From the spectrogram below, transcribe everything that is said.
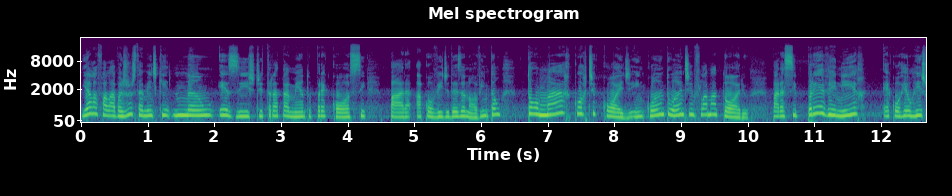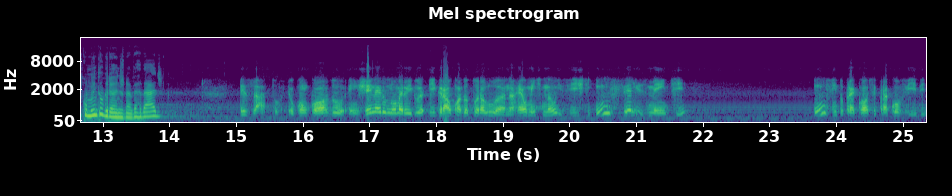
E ela falava justamente que não existe tratamento precoce para a Covid-19. Então, tomar corticoide enquanto anti-inflamatório para se prevenir é correr um risco muito grande, não é verdade? Exato. Eu concordo em gênero, número e grau com a doutora Luana. Realmente não existe, infelizmente, instinto precoce para a Covid.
